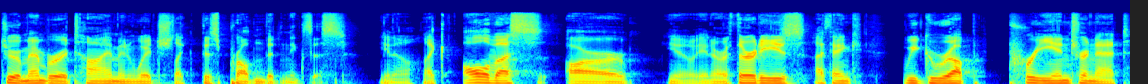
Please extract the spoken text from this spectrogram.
to remember a time in which like this problem didn't exist. You know, like all of us are, you know, in our 30s, I think we grew up pre-internet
